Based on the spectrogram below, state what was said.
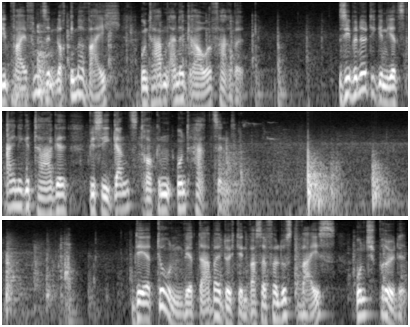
Die Pfeifen sind noch immer weich und haben eine graue Farbe. Sie benötigen jetzt einige Tage, bis sie ganz trocken und hart sind. Der Ton wird dabei durch den Wasserverlust weiß und spröde.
